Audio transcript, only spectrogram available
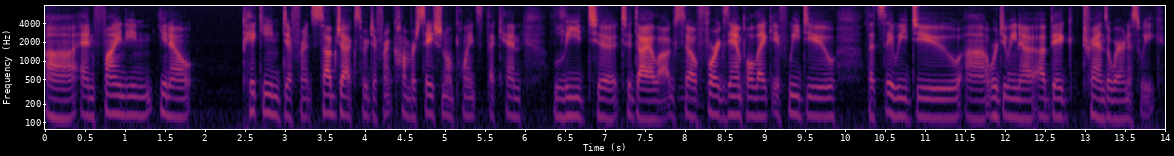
uh, and finding, you know, picking different subjects or different conversational points that can lead to to dialogue. So, for example, like if we do, let's say we do, uh, we're doing a, a big trans awareness week.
